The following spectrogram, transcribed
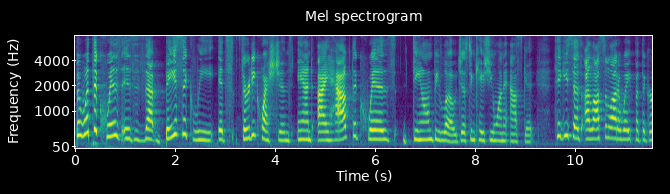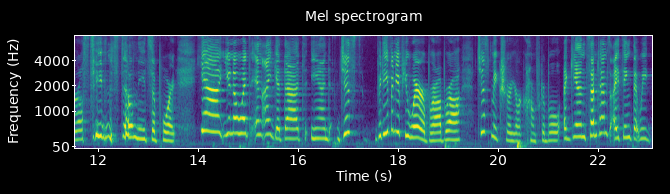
But what the quiz is, is that basically it's 30 questions, and I have the quiz down below just in case you want to ask it. Tiggy says, I lost a lot of weight, but the girls still need support. Yeah, you know what? And I get that. And just but even if you wear a bra bra, just make sure you're comfortable. Again, sometimes I think that we,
